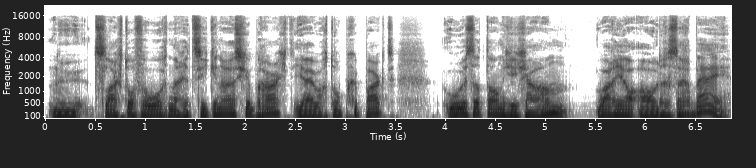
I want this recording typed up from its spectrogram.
Nu, het slachtoffer wordt naar het ziekenhuis gebracht, jij wordt opgepakt. Hoe is dat dan gegaan? Waren jouw ouders daarbij?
